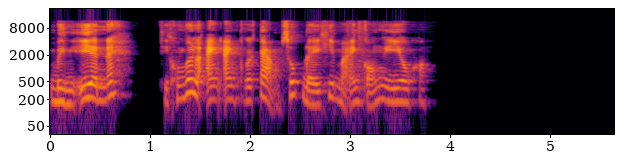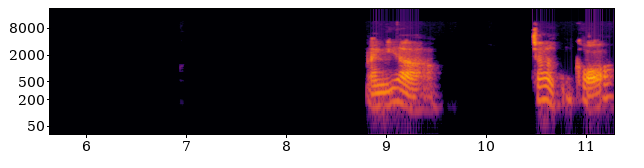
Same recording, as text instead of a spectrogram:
bình yên ấy. Thì không biết là anh anh có cái cảm xúc đấy khi mà anh có người yêu không? anh nghĩ là chắc là cũng có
